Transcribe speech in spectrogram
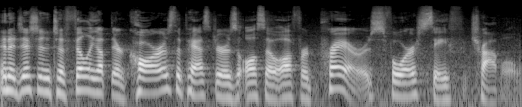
In addition to filling up their cars, the pastors also offered prayers for safe travel.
